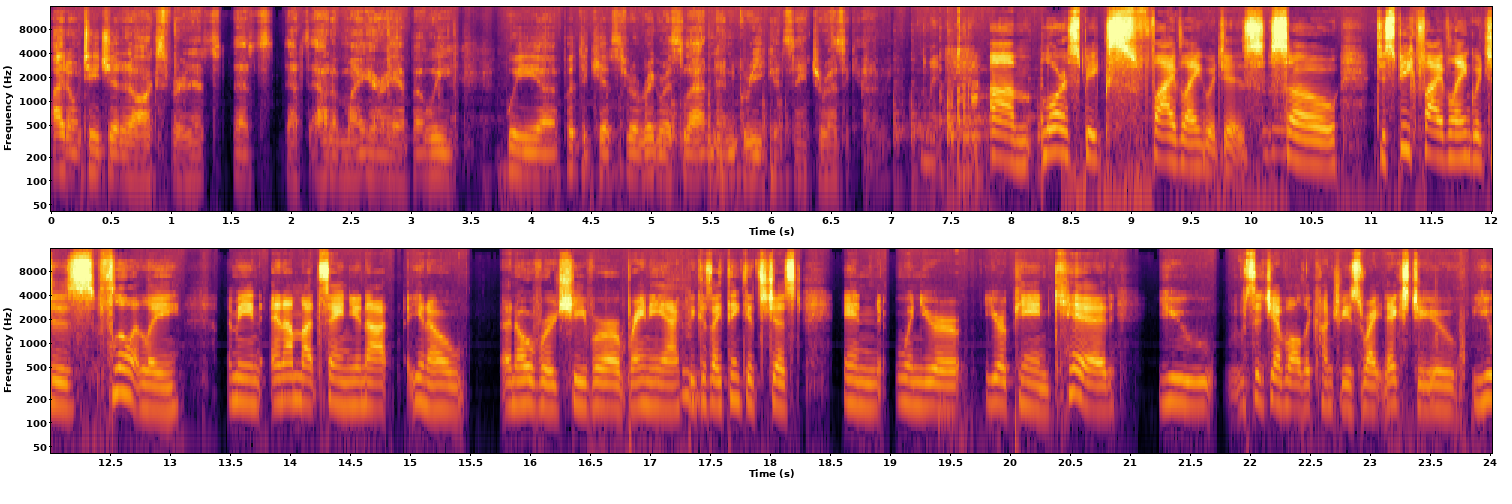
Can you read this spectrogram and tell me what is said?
I don't teach it at Oxford. It's that's that's out of my area. But we we uh, put the kids through rigorous Latin and Greek at St. Therese Academy. um, Laura speaks five languages. So to speak five languages fluently, I mean, and I'm not saying you're not, you know, an overachiever or a brainiac because I think it's just in when you're European kid, you since you have all the countries right next to you, you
